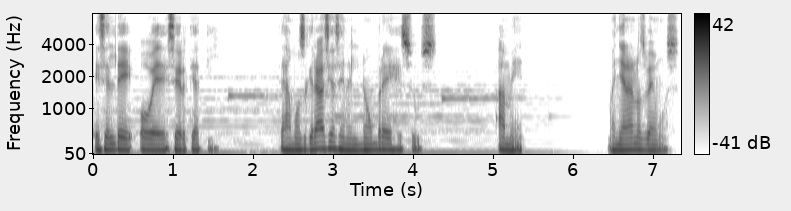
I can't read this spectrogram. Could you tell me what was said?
es el de obedecerte a ti. Te damos gracias en el nombre de Jesús. Amén. Mañana nos vemos.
